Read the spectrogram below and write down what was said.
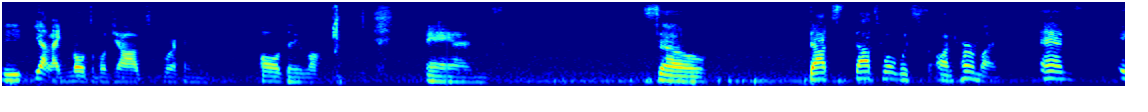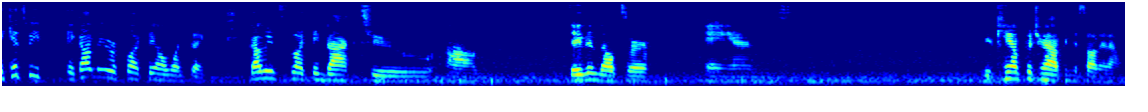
He, he had like multiple jobs, working all day long, and so that's that's what was on her mind, and it gets me. It got me reflecting on one thing. Got me reflecting back to um, David Meltzer and you can't put your happiness on an outcome.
